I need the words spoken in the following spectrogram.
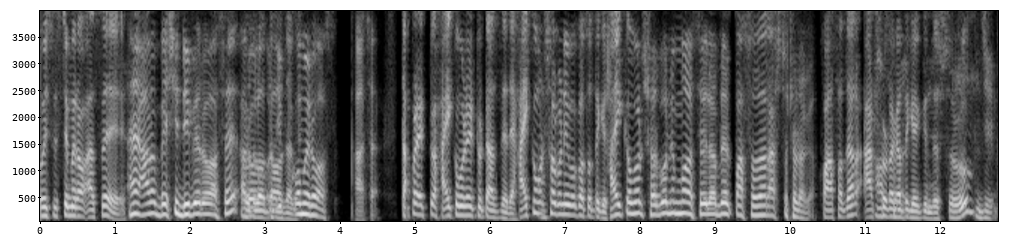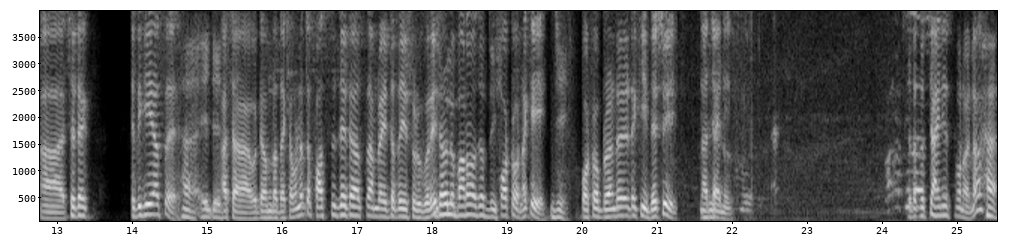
ওই সিস্টেমের আছে? হ্যাঁ আরও বেশি ডিপেরও আছে আরও। কমেরও আছে। আচ্ছা তারপরে একটু হাই কমের একটু টাচ দিয়ে দেয়। হাই কমের সর্বনিম্ন কত থেকে হাই কভার সর্বনিম্ন আছে হলো আপনার পাঁচ হাজার আটশোশো টাকা। পাঁচ হাজার আটশো টাকা থেকে কিন্তু শুরু। জি। সেটা এদিকেই আছে? হ্যাঁ এই যে আচ্ছা ওটা আমরা দেখাবো না। তো ফার্স্ট যেটা আছে আমরা এটা দিয়ে শুরু করি। এটা হলো বারো হাজার দুইশো। ফটো নাকি? জি। ফটো ব্র্যান্ডের এটা কি দেশি না চাইনিজ সেটা তো চাইনিজ মনে হয় না? হ্যাঁ।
